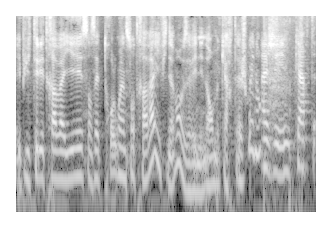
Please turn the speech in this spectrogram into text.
et puis télétravailler sans être trop loin de son travail. Finalement, vous avez une énorme carte à jouer, non? Ah, J'ai une carte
